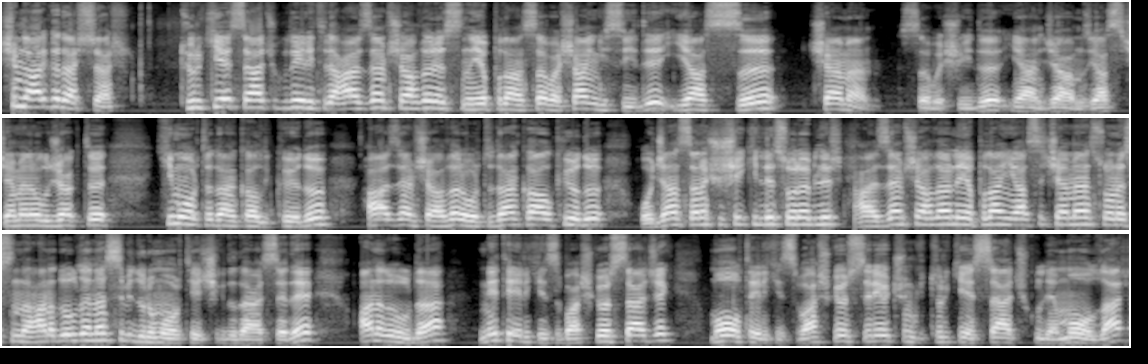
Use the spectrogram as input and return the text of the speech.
Şimdi arkadaşlar Türkiye Selçuklu Devleti ile Harzemşahlar arasında yapılan savaş hangisiydi? Yassı Çemen Savaşı'ydı. Yani cevabımız Yassı Çemen olacaktı. Kim ortadan kalkıyordu? Hazemşahlar ortadan kalkıyordu. Hocan sana şu şekilde sorabilir. Hazemşahlarla yapılan Yassı Çemen sonrasında Anadolu'da nasıl bir durum ortaya çıktı derse de Anadolu'da ne tehlikesi baş gösterecek? Moğol tehlikesi baş gösteriyor. Çünkü Türkiye Selçuklu ile Moğollar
